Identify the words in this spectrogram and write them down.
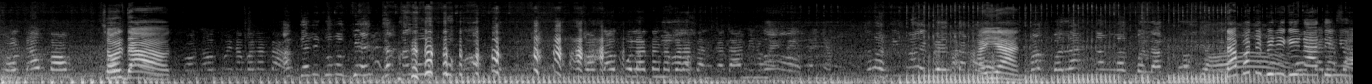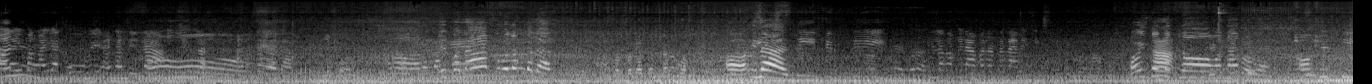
Sold out, Tom. Sold out. Sold out po yung nabalatan. Ang galing ko magbenta. Ano po? Sold out po lahat ng nabalatan. Kadami nung ibenta niya. Maraming na ibenta ko. Ayan. Magbalat ng magbalat po yan. Dapat ibinigay natin Kaya yung sana ano. yung mga yan, uuwian na nila. Oo. Kaya lang. May balat, walang balat. Oh, ilan? 50, 50. O, Ah. tatlo, 100. O, 50.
